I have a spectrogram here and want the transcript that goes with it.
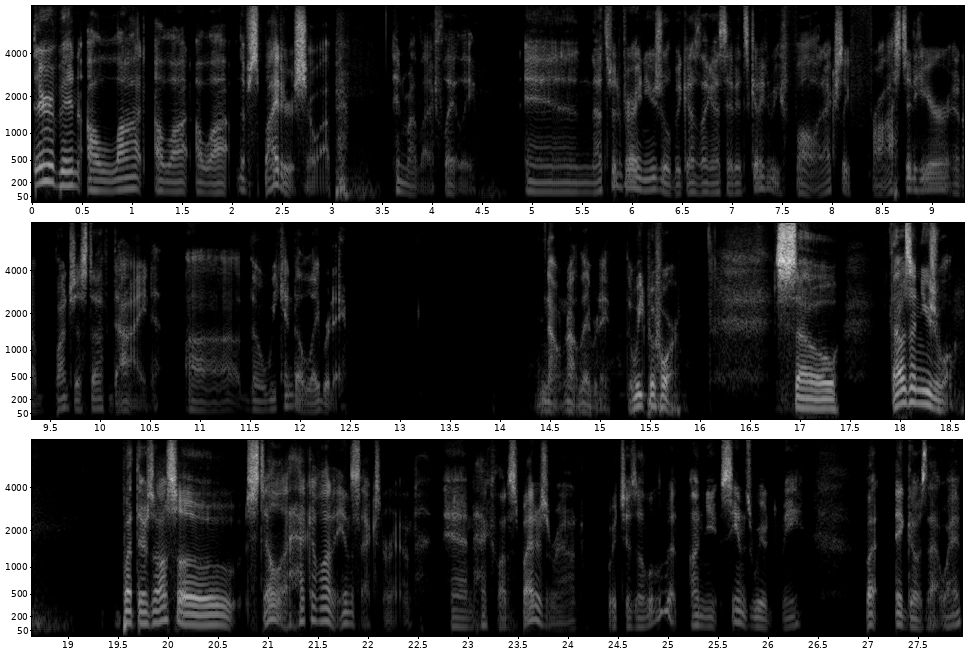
there have been a lot, a lot, a lot of spiders show up in my life lately. And that's been very unusual because, like I said, it's getting to be fall. It actually frosted here and a bunch of stuff died uh, the weekend of Labor Day. No, not Labor Day, the week before. So that was unusual. But there's also still a heck of a lot of insects around and heck of a lot of spiders around, which is a little bit unusual. Seems weird to me, but it goes that way.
